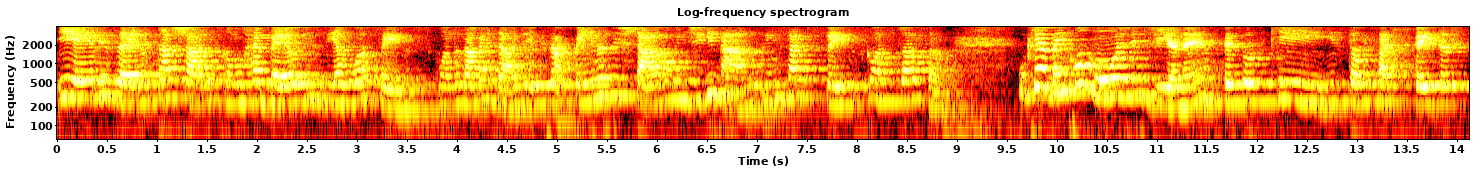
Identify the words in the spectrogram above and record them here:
E eles eram taxados como rebeldes e arruaceiros, quando na verdade eles apenas estavam indignados e insatisfeitos com a situação. O que é bem comum hoje em dia, né? As pessoas que estão insatisfeitas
